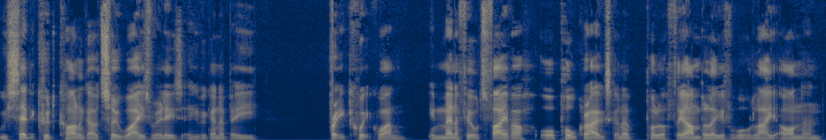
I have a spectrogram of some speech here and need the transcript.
we said it could kind of go two ways really. It's either going to be a pretty quick one in Menifield's favour, or Paul Craig's going to pull off the unbelievable late on. And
